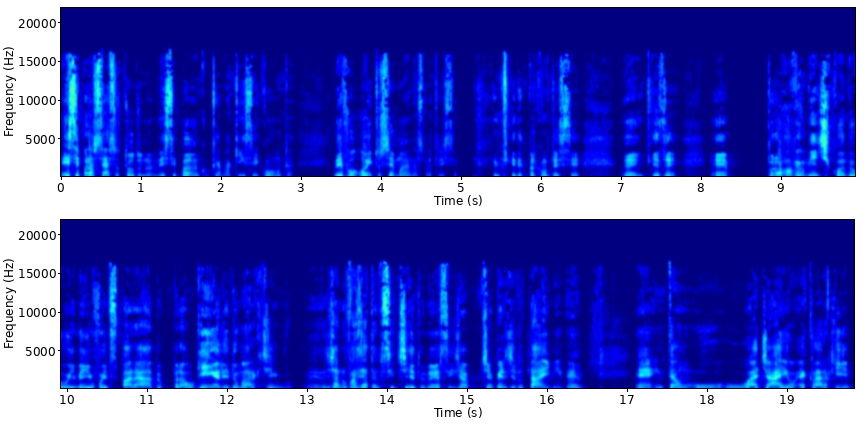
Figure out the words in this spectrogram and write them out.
Esse processo todo no, nesse banco, que a McKinsey conta, Levou oito semanas, Patrícia, entendeu? Para acontecer. Né? Quer dizer, é, provavelmente quando o e-mail foi disparado, para alguém ali do marketing já não fazia tanto sentido, né? Assim, já tinha perdido o timing, né? É, então, o, o Agile, é claro que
